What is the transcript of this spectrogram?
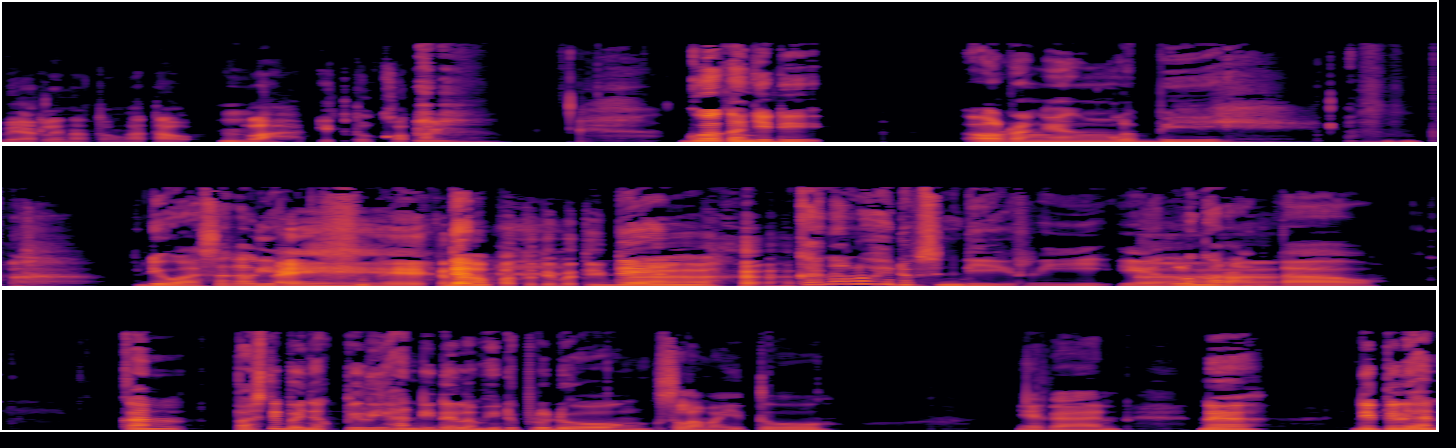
Berlin atau nggak tahu Hmm. lah itu kota. gue akan jadi orang yang lebih dewasa kali ya eh, Dan- kenapa tuh tiba-tiba? dan- karena lo hidup sendiri ya lo Ah. ngerantau kan pasti banyak pilihan di dalam hidup lo dong selama itu ya kan nah di pilihan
